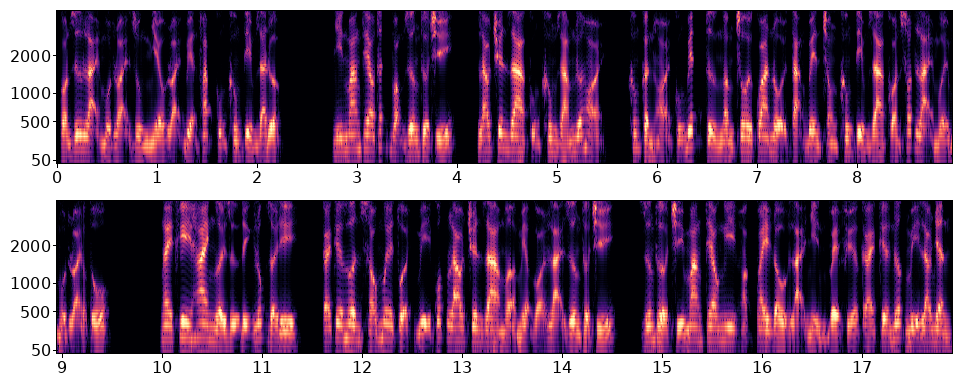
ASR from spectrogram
còn dư lại một loại dùng nhiều loại biện pháp cũng không tìm ra được. Nhìn mang theo thất vọng dương thừa chí lao chuyên gia cũng không dám nữa hỏi, không cần hỏi cũng biết từ ngâm trôi qua nội tạng bên trong không tìm ra còn sót lại mười một loại độc tố. Ngay khi hai người dự định lúc rời đi, cái kia hơn sáu mươi tuổi mỹ quốc lao chuyên gia mở miệng gọi lại dương thừa chí, dương thừa chí mang theo nghi hoặc quay đầu lại nhìn về phía cái kia nước mỹ lao nhân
